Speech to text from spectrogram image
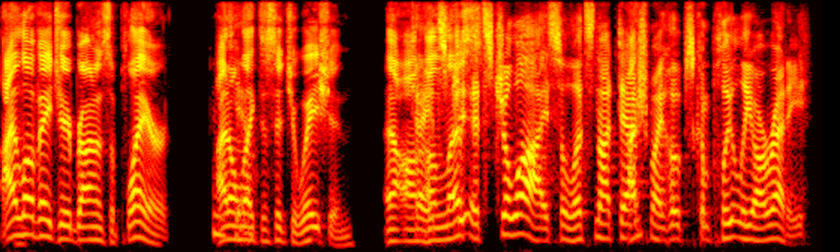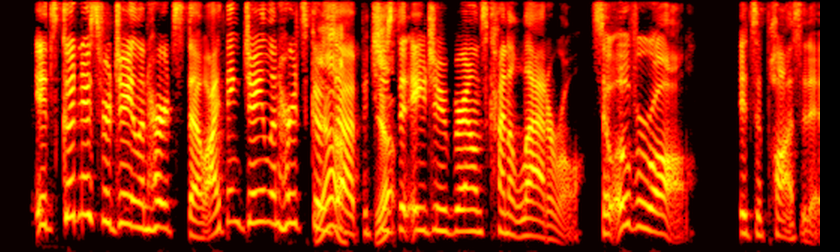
I love AJ Brown as a player. I don't like the situation. Uh, okay, unless it's, it's, July, so let's not dash I, my hopes completely already. It's good news for Jalen Hurts, though. I think Jalen Hurts goes yeah, up. It's just that AJ Brown's kind of lateral. So overall, it's a positive.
